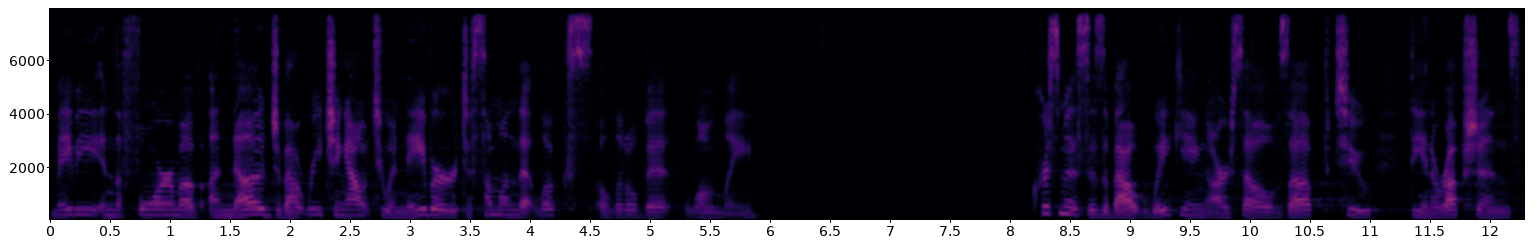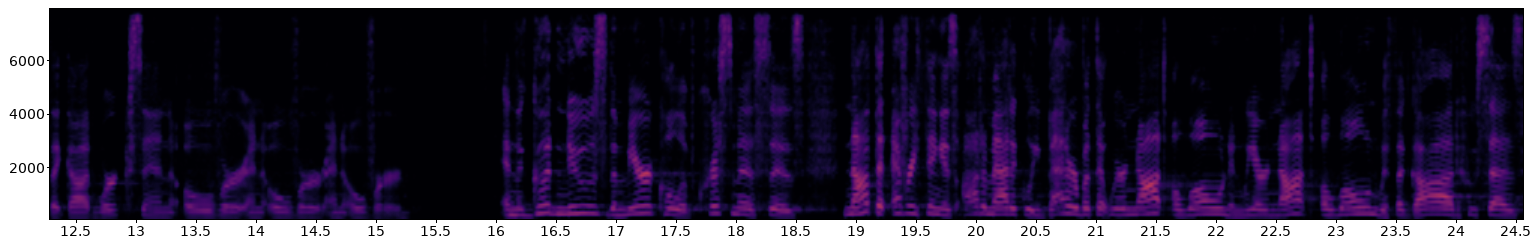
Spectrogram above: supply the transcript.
maybe in the form of a nudge about reaching out to a neighbor, to someone that looks a little bit lonely. Christmas is about waking ourselves up to the interruptions that God works in over and over and over. And the good news, the miracle of Christmas is not that everything is automatically better, but that we're not alone and we are not alone with a God who says,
